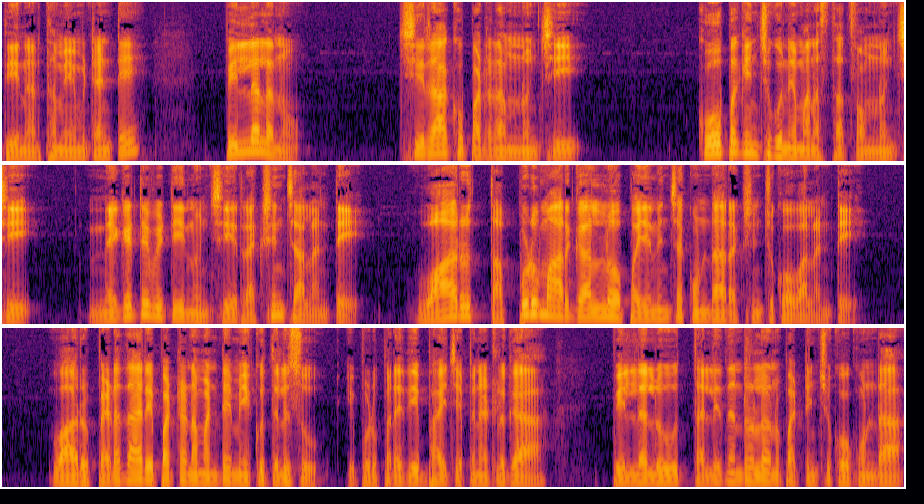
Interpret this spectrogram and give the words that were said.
దీనర్థం ఏమిటంటే పిల్లలను చిరాకు పడడం నుంచి కోపగించుకునే మనస్తత్వం నుంచి నెగటివిటీ నుంచి రక్షించాలంటే వారు తప్పుడు మార్గాల్లో పయనించకుండా రక్షించుకోవాలంటే వారు పెడదారి పట్టడమంటే మీకు తెలుసు. ఇప్పుడు ప్రదీప్ భాయ్ చెప్పినట్లుగా పిల్లలు తల్లిదండ్రులను పట్టించుకోకుండా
